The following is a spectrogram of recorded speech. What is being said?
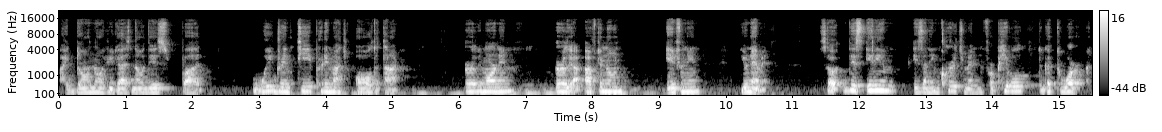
I don't know if you guys know this, but we drink tea pretty much all the time early morning, early afternoon, evening, you name it. So, this idiom is an encouragement for people to get to work.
